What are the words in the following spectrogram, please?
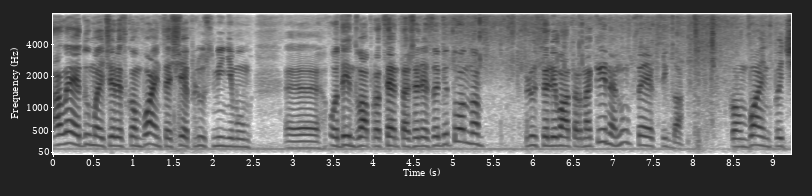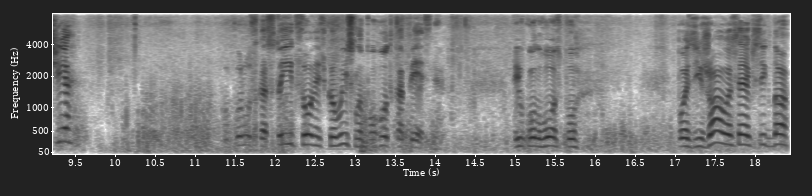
Але я думаю, через комбайн це ще плюс-мінімум е, 1-2% железобетонно, плюс елеватор накине, ну все як завжди. Комбайн пече. Кукурузка стоїть, сонечко вийшло, погодка пісня. Півколгоспу поз'їжджалося, як завжди.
